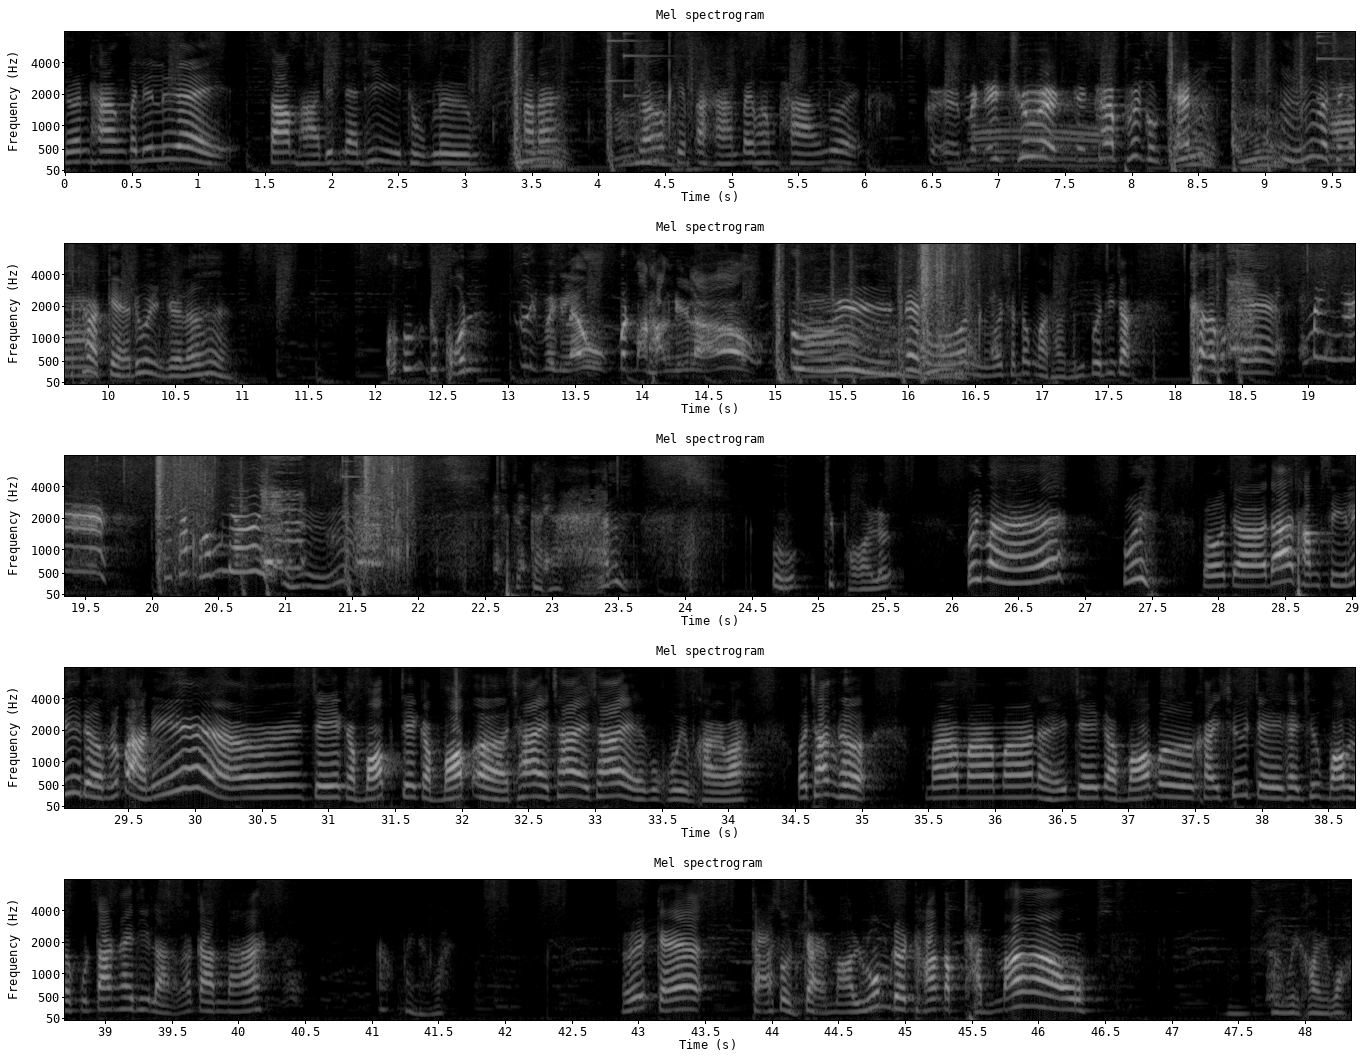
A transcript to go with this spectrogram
เดินทางไปเรื่อยๆ ตามหาดินแดนที่ถูกลืมอะนะ แล้วก็เก็บอาหารไปพลางๆด้วย แกไม่ได้ช่วยแกฆ่าเพื่อนของฉัน อืมแล้วฉันก็จะฆ่าแกด้วยไงล่ะโอ้ ทุกคนรีบไปแล้ว มันมาทางนี้แล้วอุ้ยแน่นอนว่าฉันต้องมาทางนี้เพื่อที่จะฆ่าพวกแกไม่ง่าจะทำผมเลยอื้อหือฉันจะกัดอาหารอู้ชิบพายแล้วเฮ้ยหมาอุ้ยเราจะได้ทำซีรีส์เดิมหรือเปล่าเนี่ยเออเจกับบ๊อบเจกับบ๊อบเออใช่ใช่ใช่กูคุยกับใครวะเออช่างเถอะมามามาไหนเจกับบ๊อบเออใครชื่อเจใครชื่อบ๊อบแล้วกูตั้งให้ทีหลังแล้วกันนะเอ้าไปไหนวะ เฮ้ยแกแกสนใจมาร่วมเดินทางกับฉันเมามึงเป็นใครวะ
